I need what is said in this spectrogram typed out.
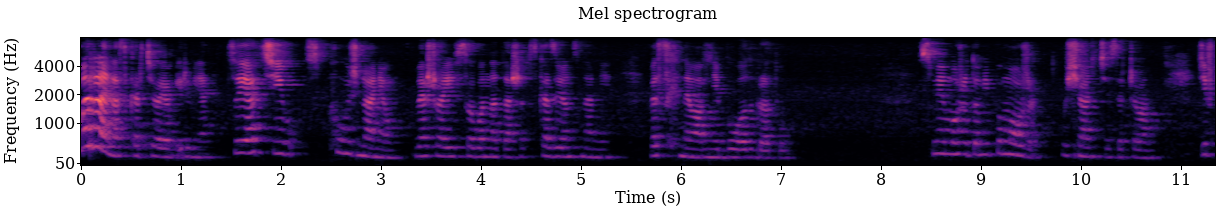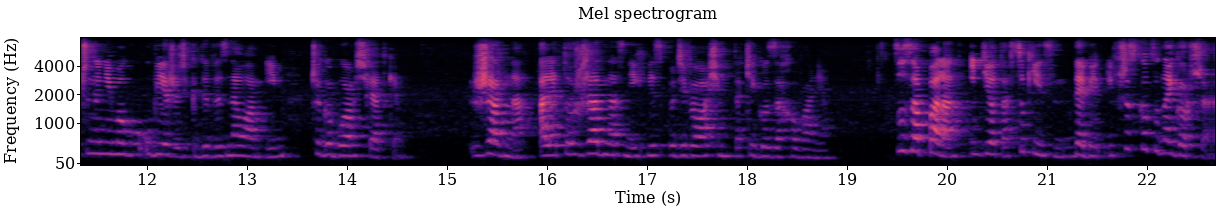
Marlena skarciła ją Irwinie. Co ja ci... Spójrz na nią. Weszła jej słowo Natasza, wskazując na mnie. Westchnęłam, nie było odwrotu. W sumie może to mi pomoże. Usiądźcie, zaczęłam. Dziewczyny nie mogły uwierzyć, gdy wyznałam im, czego byłam świadkiem. Żadna, ale to żadna z nich nie spodziewała się takiego zachowania. Co za palant, idiota, sukinsyn, debil i wszystko co najgorsze.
